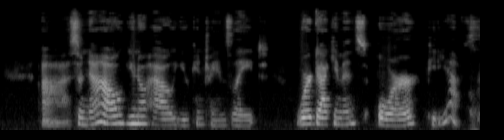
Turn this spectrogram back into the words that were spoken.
Uh, so now you know how you can translate Word documents or PDFs.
